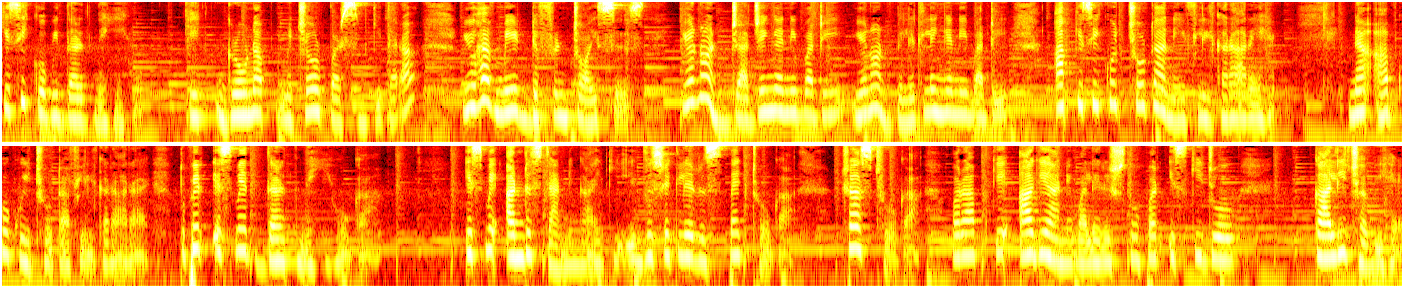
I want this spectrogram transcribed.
किसी को भी दर्द नहीं हो। एक ग्रोन अप मेच्योर पर्सन की तरह you have made different choices you are not judging anybody you are not belittling anybody आप किसी को छोटा नहीं फील करा रहे हैं। ना आपको कोई छोटा फील करा रहा है। तो फिर इसमें दर्द नहीं होगा। इसमें अंडरस्टैंडिंग आएगी। एक दूसरे के लिए रिस्पेक्ट होगा। ट्रस्ट होगा और आपके आगे आने वाले रिश्तों पर इसकी जो काली छवि है,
